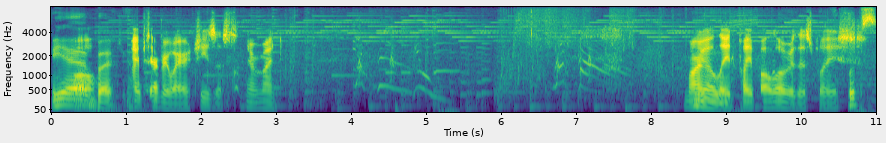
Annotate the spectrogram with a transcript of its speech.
Yeah, Whoa. but Pipes everywhere. Jesus. Never mind. Mario Hmm. laid pipe all over this place. oops.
